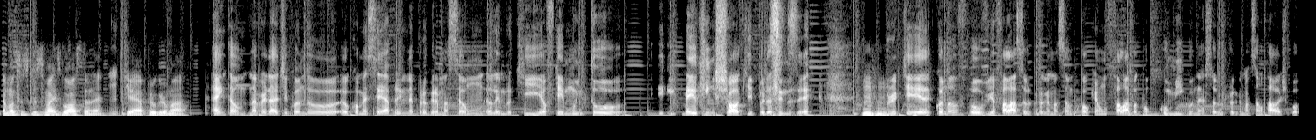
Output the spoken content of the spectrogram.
é uma das coisas que você mais gosta, né? Uhum. Que é programar. É, então, na verdade, quando eu comecei a aprender programação, eu lembro que eu fiquei muito. meio que em choque, por assim dizer. Uhum. Porque quando eu ouvia falar sobre programação, qualquer um falava com- comigo, né, sobre programação, falava tipo,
